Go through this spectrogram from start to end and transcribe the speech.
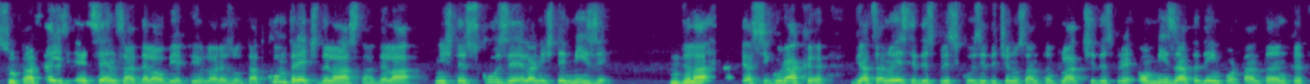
Super. Asta e esența de la obiectiv la rezultat. Cum treci de la asta? De la niște scuze la niște mize. Uh-huh. De la a te asigura că viața nu este despre scuze de ce nu s-a întâmplat, ci despre o miză atât de importantă încât,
